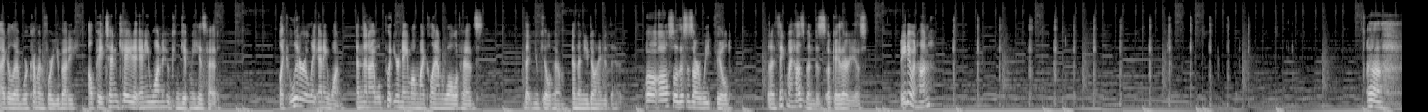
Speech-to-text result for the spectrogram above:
Agaleb, we're coming for you, buddy. I'll pay 10k to anyone who can get me his head. Like, literally anyone. And then I will put your name on my clan wall of heads that you killed him, and then you donated the head. Well, also, this is our wheat field. That I think my husband is... Okay, there he is. What are you doing, hun? Uh,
